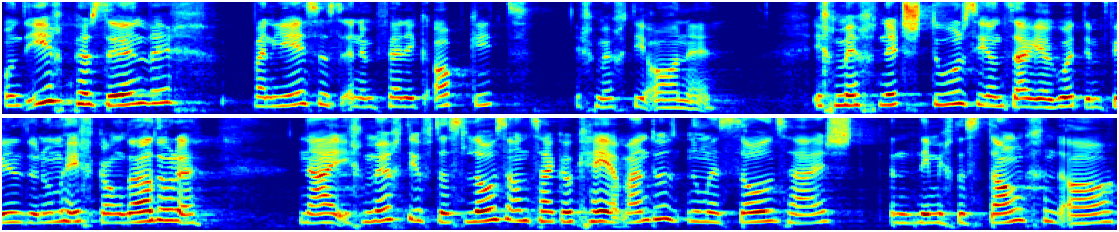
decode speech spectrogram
Und ich persönlich, wenn Jesus eine Empfehlung abgibt, ich möchte die annehmen. Ich möchte nicht stur sein und sagen, ja gut, empfehle du nur, ich gehe da durch. Nein, ich möchte auf das los und sagen, okay, wenn du nur soll sagst, dann nehme ich das dankend an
